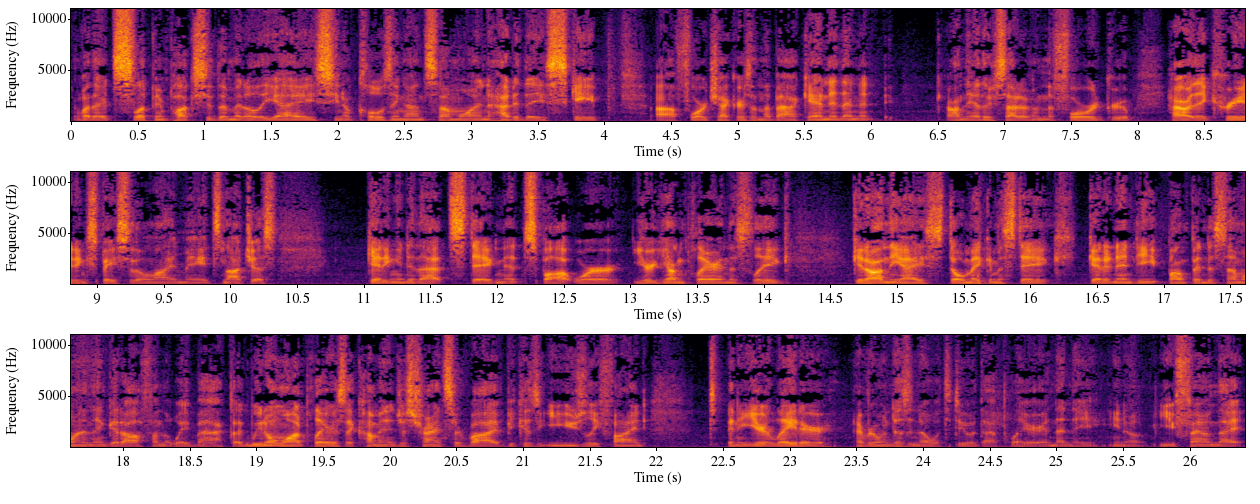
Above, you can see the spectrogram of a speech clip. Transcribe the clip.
whether it's slipping pucks through the middle of the ice, you know, closing on someone, how do they escape uh, four checkers on the back end, and then it, on the other side of them, the forward group, how are they creating space for the line mates? Not just getting into that stagnant spot where you're a young player in this league. Get on the ice, don't make a mistake, get it in deep, bump into someone, and then get off on the way back. Like we don't want players that come in and just try and survive because you usually find in a year later, everyone doesn't know what to do with that player, and then they, you know, you found that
